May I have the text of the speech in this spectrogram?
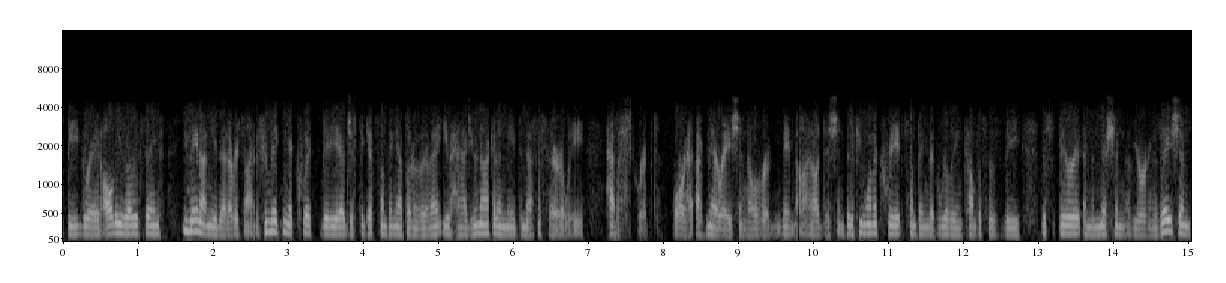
SpeedGrade, all these other things, you may not need that every time. If you're making a quick video just to get something up out of an event you had, you're not going to need to necessarily have a script or have narration over an audition. But if you want to create something that really encompasses the, the spirit and the mission of your organization,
